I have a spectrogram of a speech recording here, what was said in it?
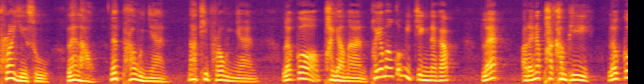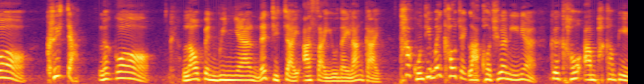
พระเยซูและเราและพระวิญญาณ หน้าที่พระวิญญาณ แล้วก็พยามารพยามารก็มีจริงนะครับ และอะไรนะพระคัมภีร์ แล้วก็คริสตจักรแล้วก็ เราเป็นวิญญาณและจิตใจอาศัยอยู่ในร่างกาย ถ้าคนที่ไม่เข้าใจหลักข้อเชื่อนี้เนี่ยคือเขาอ่านพระคัมภีร์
